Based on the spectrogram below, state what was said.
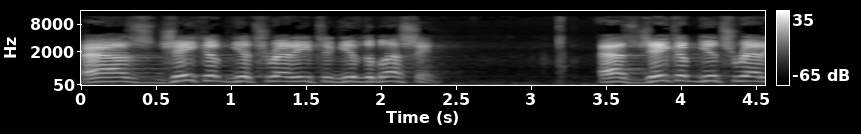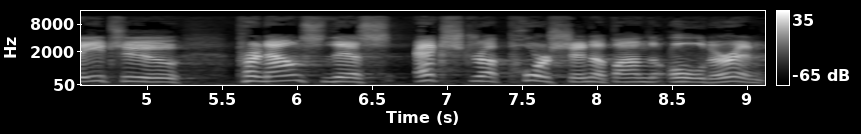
as Jacob gets ready to give the blessing. As Jacob gets ready to pronounce this extra portion upon the older and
